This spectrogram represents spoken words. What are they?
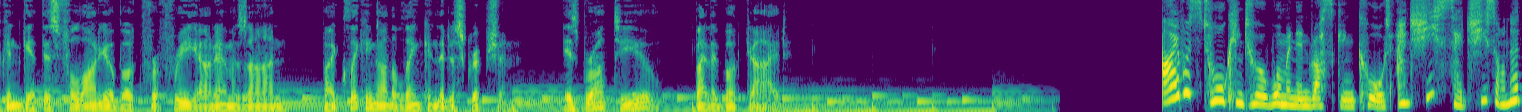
can get this full audiobook for free on Amazon by clicking on the link in the description. Is brought to you by the Book Guide. I was talking to a woman in Ruskin Court and she said she's on a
